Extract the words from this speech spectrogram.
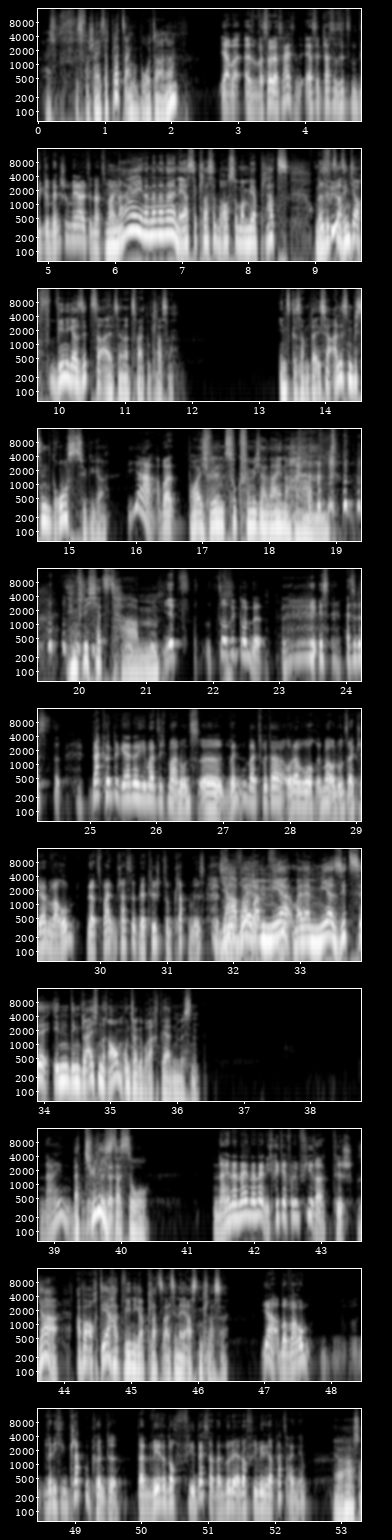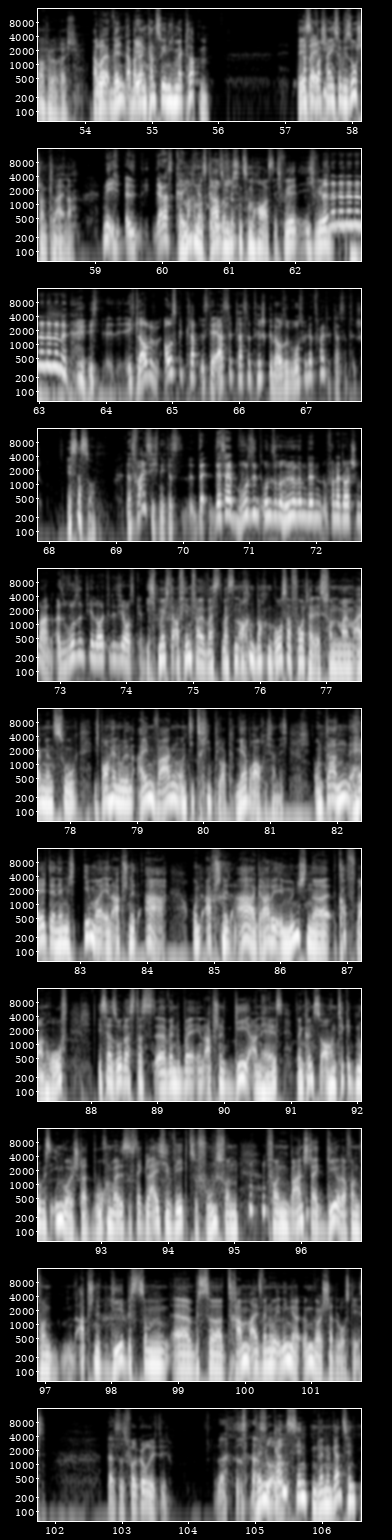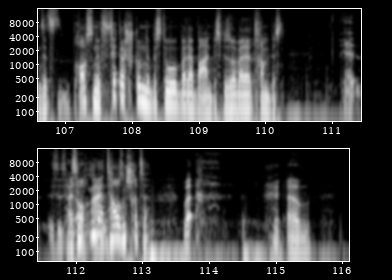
Das ist wahrscheinlich das Platzangebot da, ne? Ja, aber also, was soll das heißen? Erste Klasse sitzen dicke Menschen mehr als in der zweiten? Nein, nein, nein, nein, nein. Erste Klasse brauchst du mal mehr Platz. Und da Wofür? sitzen, sind ja auch weniger Sitze als in der zweiten Klasse. Insgesamt. Da ist ja alles ein bisschen großzügiger. Ja, aber Boah, ich will einen Zug für mich alleine haben. Den will ich jetzt haben. jetzt zur Sekunde. Ist, also das, da könnte gerne jemand sich mal an uns äh, wenden bei Twitter oder wo auch immer und uns erklären, warum in der zweiten Klasse der Tisch zum Klappen ist. Ja, weil da mehr, weil da mehr Sitze in den gleichen Raum untergebracht werden müssen. Nein. Natürlich ja ist das so. Nein, nein, nein, nein, nein. Ich rede ja von dem Vierertisch. Ja, aber auch der hat weniger Platz als in der ersten Klasse. Ja, aber warum, wenn ich ihn klappen könnte, dann wäre doch viel besser, dann würde er doch viel weniger Platz einnehmen. Ja, hast du auch wieder recht. Aber, Aber, wenn, aber äh, dann kannst du ihn nicht mehr klappen. Der ist ja wahrscheinlich sowieso schon kleiner. Nee, ich, äh, ja, das kann Wir ich machen uns genau gerade so ein bisschen zum Horst. Ich will, ich will. Nein, nein, nein, nein, nein, nein, nein, nein. Ich, ich glaube, ausgeklappt ist der erste Klasse Tisch genauso groß wie der zweite Klasse Tisch. Ist das so? Das weiß ich nicht. Das, da, deshalb, wo sind unsere Hörenden von der Deutschen Bahn? Also wo sind hier Leute, die sich auskennen? Ich möchte auf jeden Fall, was, was noch, noch ein großer Vorteil ist von meinem eigenen Zug, ich brauche ja nur den einen Wagen und die Trieblok. Mehr brauche ich ja nicht. Und dann hält der nämlich immer in Abschnitt A. Und Abschnitt A, gerade im Münchner Kopfbahnhof, ist ja so, dass das, äh, wenn du bei in Abschnitt G anhältst, dann könntest du auch ein Ticket nur bis Ingolstadt buchen, weil es ist der gleiche Weg zu Fuß von, von Bahnsteig G oder von, von Abschnitt G bis zum äh, bis zur Tram, als wenn du in Inge Ingolstadt losgehst. Das ist vollkommen richtig. Das Wenn du ganz hinten, wenn du ganz hinten sitzt, brauchst du eine Viertelstunde, bis du bei der Bahn bist, bis du bei der Tram bist. ja, es ist Das halt sind auch über ein, 1000 Schritte. weil, ähm,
